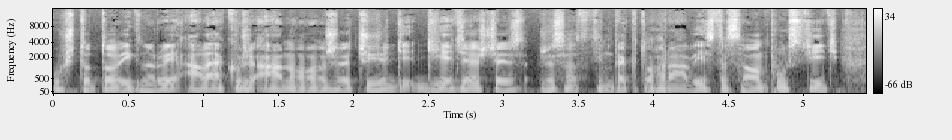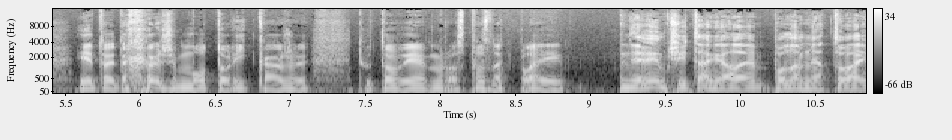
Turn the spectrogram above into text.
už toto ignoruje. Ale akože áno, že, čiže dieťa ešte, že sa s tým takto hrá, vie sa vám pustiť. Je to aj taká, že motorika, že tu to viem rozpoznať play Neviem, či tak, ale podľa mňa to aj,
